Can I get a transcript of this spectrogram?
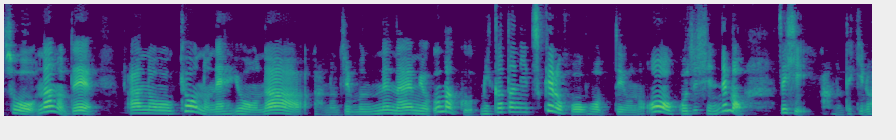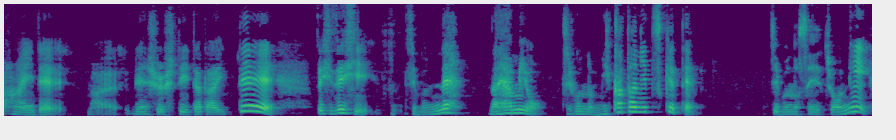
そうなのであの今日のねようなあの自分の、ね、悩みをうまく味方につける方法っていうのをご自身でもぜひあのできる範囲で、まあ、練習していただいてぜひぜひ自分ね悩みを自分の味方につけて自分の成長に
